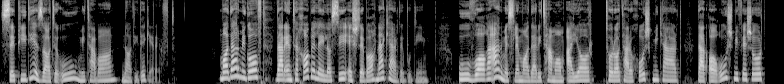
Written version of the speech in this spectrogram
سپیدی ذات او می توان نادیده گرفت. مادر می گفت در انتخاب لیلاسی اشتباه نکرده بودیم. او واقعا مثل مادری تمام ایار تو را تر خشک می کرد، در آغوش می فشرد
